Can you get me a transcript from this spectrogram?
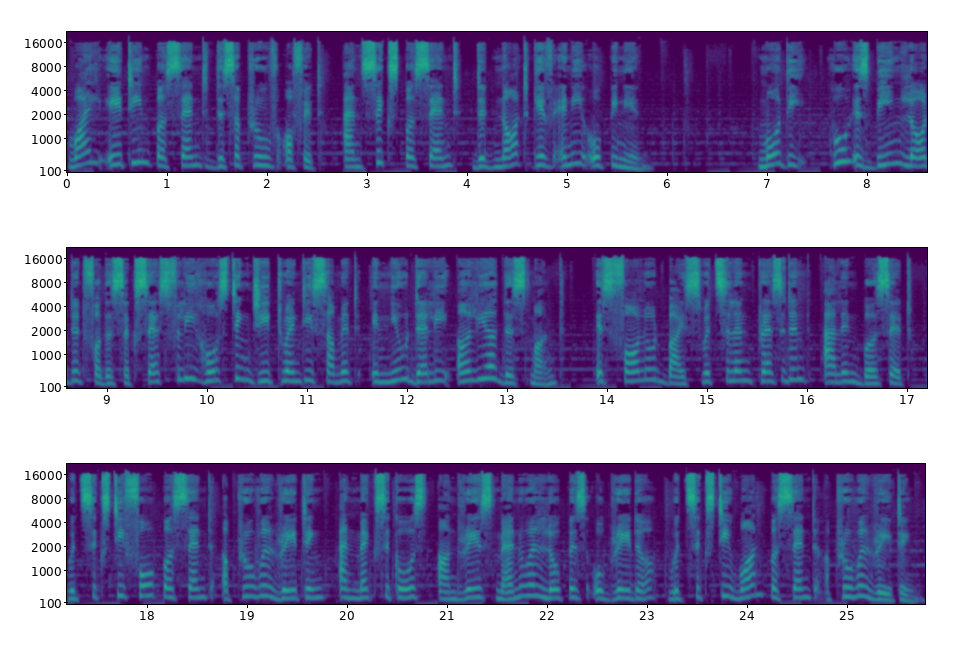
while 18% disapprove of it and 6% did not give any opinion. Modi, who is being lauded for the successfully hosting G20 summit in New Delhi earlier this month, is followed by Switzerland President Alain Berset with 64% approval rating and Mexico's Andres Manuel Lopez Obrador with 61% approval rating.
